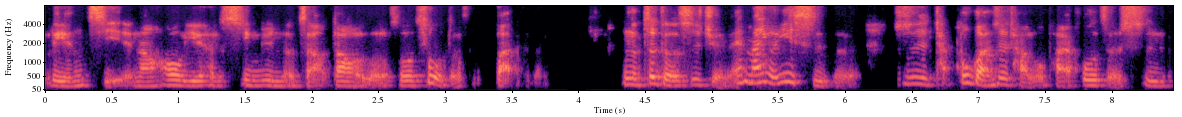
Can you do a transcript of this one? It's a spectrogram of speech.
连接，然后也很幸运的找到了合作的伙伴们。那这个是觉得哎蛮有意思的，就是塔不管是塔罗牌或者是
